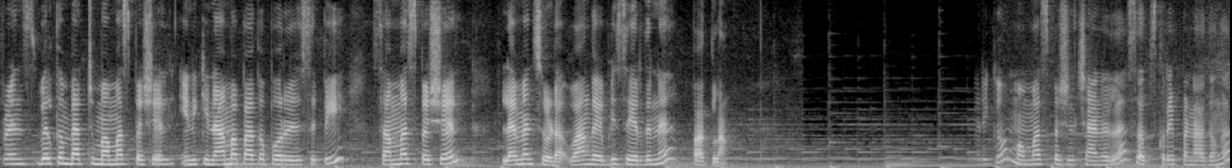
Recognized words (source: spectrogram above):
Friends welcome back to mamma special இன்றைக்கி நாம் பார்க்க போகிற recipe summer special lemon soda வாங்க எப்படி செய்கிறதுன்னு பார்க்கலாம். வரைக்கும் மம்மா ஸ்பெஷல் சேனலை சப்ஸ்கிரைப் பண்ணாதவங்க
